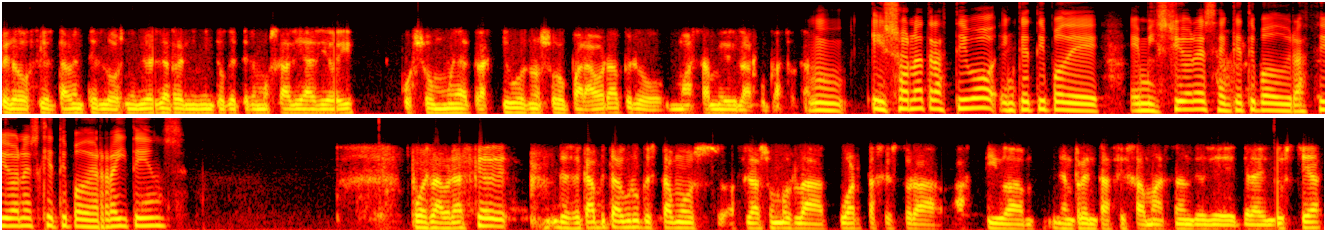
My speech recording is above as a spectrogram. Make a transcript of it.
pero ciertamente los niveles de rendimiento que tenemos a día de hoy pues son muy atractivos no solo para ahora, pero más a medio y largo plazo también. Mm, ¿Y son atractivos en qué tipo de emisiones, en qué tipo de duraciones, qué tipo de ratings? Pues la verdad es que desde Capital Group estamos, al final somos la cuarta gestora activa en renta fija más grande de la industria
